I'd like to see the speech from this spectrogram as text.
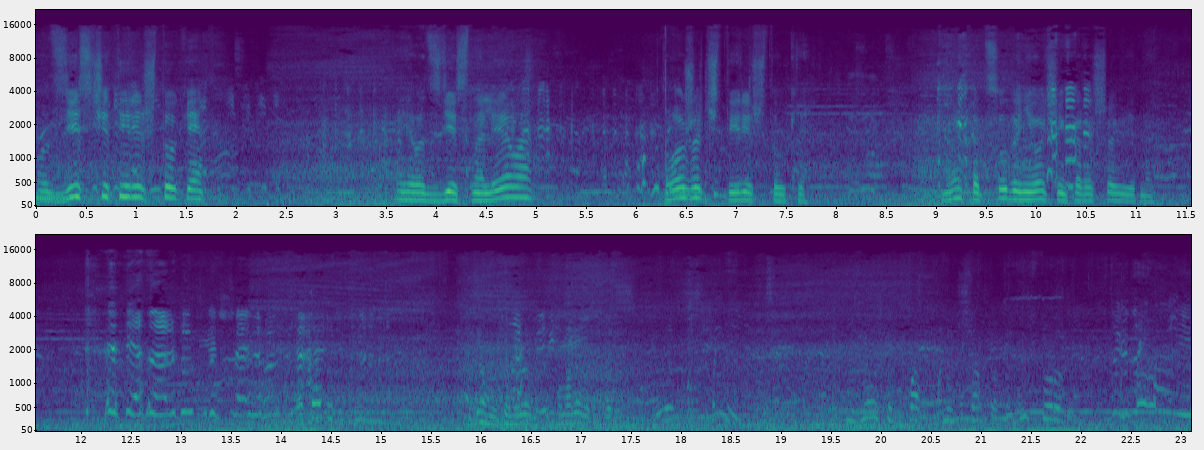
Вот здесь четыре штуки. И вот здесь налево тоже четыре штуки. Но их отсюда не очень хорошо видно. Тогда его не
